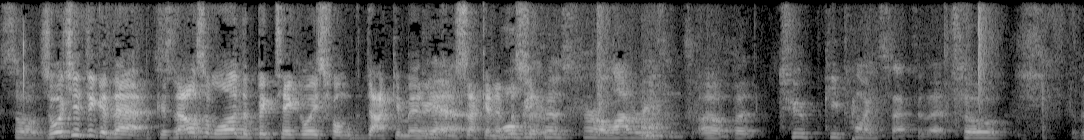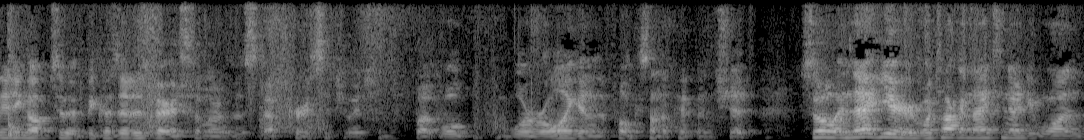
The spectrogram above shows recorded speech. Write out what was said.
so So what do you think of that? Because that was one of the big takeaways from the documentary in the second episode. well, because for a lot of reasons. Uh, but two key points after that. So, leading up to it, because it is very similar to the Steph Curry situation, but we'll we're only going to focus on the Pippen shit. So in that year, we're talking 1991.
